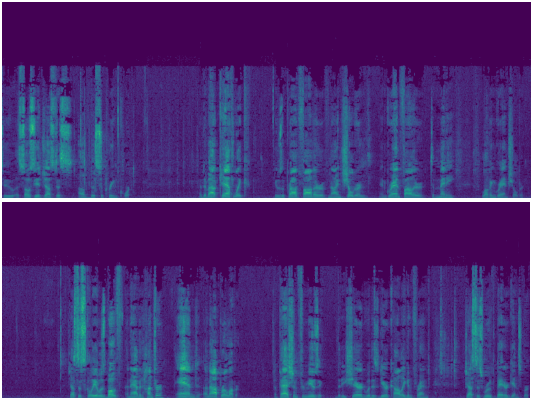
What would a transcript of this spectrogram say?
to Associate Justice of the Supreme Court. A devout Catholic, he was a proud father of nine children and grandfather to many loving grandchildren. Justice Scalia was both an avid hunter and an opera lover, a passion for music that he shared with his dear colleague and friend, Justice Ruth Bader Ginsburg.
